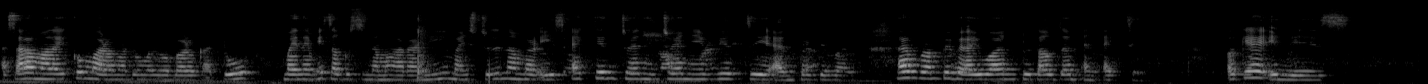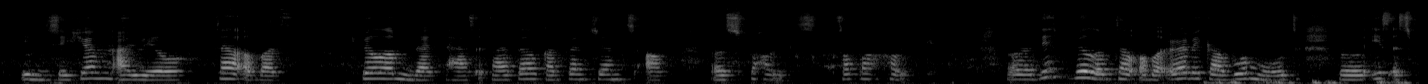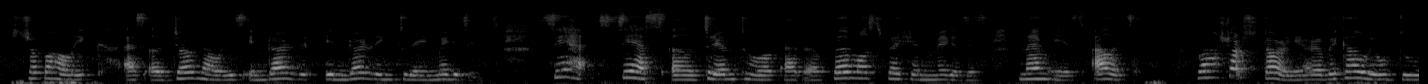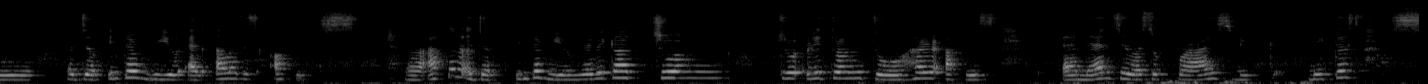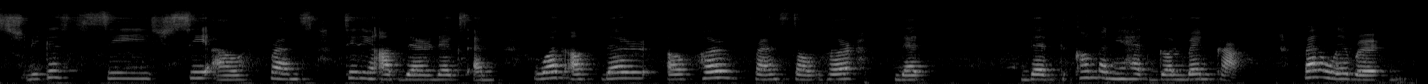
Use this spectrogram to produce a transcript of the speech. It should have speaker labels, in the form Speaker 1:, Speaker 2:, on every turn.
Speaker 1: Assalamualaikum warahmatullahi wabarakatuh. My name is Agustina Maharani. My student number is 18, 20, 20, 50, and 35. I'm from PBI 1 2018. Okay, in this in this section, I will tell about film that has a title Confessions of a Shopaholic. Shopaholic. Uh, this film tells about Rebecca Bloomwood, who is a shopaholic as a journalist in, Guard- in Gardening Today magazine. She, ha- she has a dream to work at a famous fashion magazine name is Alette. Long short story, Rebecca will do a job interview at Alette's office. Uh, after a job interview, Rebecca turn, tr- returned to her office and then she was surprised bec- because because she see our friends sitting up their desks and one of their of her friends told her that that the company had gone bankrupt. Finally,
